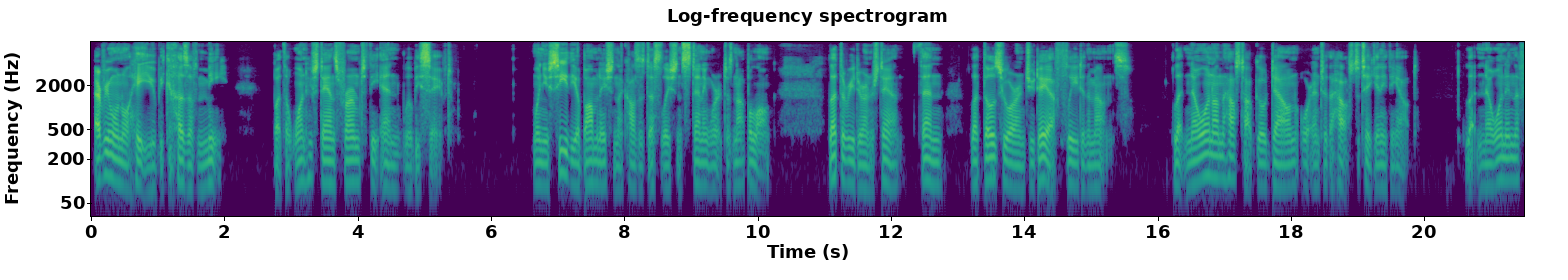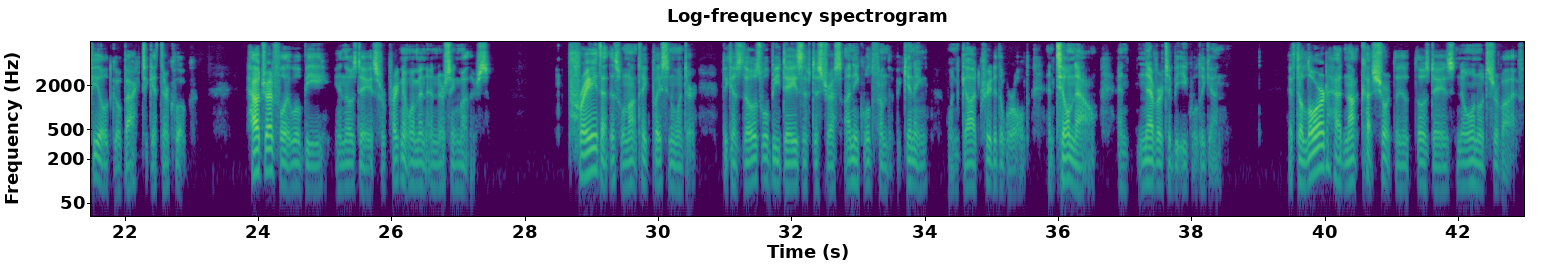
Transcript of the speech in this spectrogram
Everyone will hate you because of me, but the one who stands firm to the end will be saved. When you see the abomination that causes desolation standing where it does not belong, let the reader understand. Then let those who are in Judea flee to the mountains. Let no one on the housetop go down or enter the house to take anything out. Let no one in the field go back to get their cloak. How dreadful it will be in those days for pregnant women and nursing mothers. Pray that this will not take place in winter, because those will be days of distress unequaled from the beginning when God created the world until now and never to be equaled again. If the Lord had not cut short those days, no one would survive.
